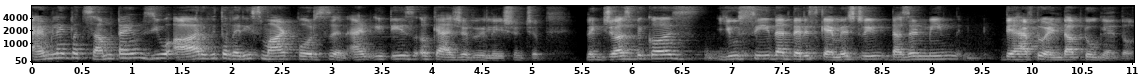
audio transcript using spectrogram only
I'm like but sometimes you are with a very smart person and it is a casual relationship. Like just because you see that there is chemistry doesn't mean they have to end up together.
